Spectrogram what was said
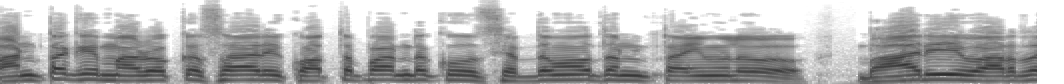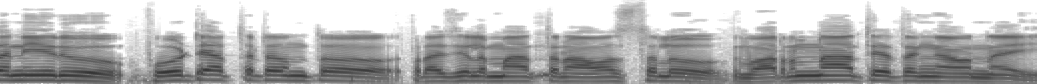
పంటకి మరొకసారి కొత్త పంటకు సిద్ధమవుతున్న టైంలో భారీ వరద నీరు పోటెత్తడంతో ప్రజలు మాత్రం అవస్థలు వర్ణాతీతంగా ఉన్నాయి.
